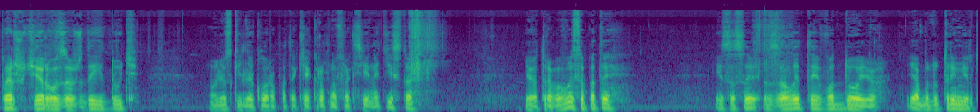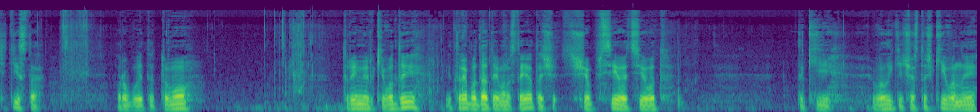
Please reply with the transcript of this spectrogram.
першу чергу завжди йдуть молюски для коропа, таке крупнофракційне тісто. Його треба висипати і залити водою. Я буду три мірки тіста робити, тому три мірки води і треба дати йому настояти, щоб всі оці от такі великі часточки вони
